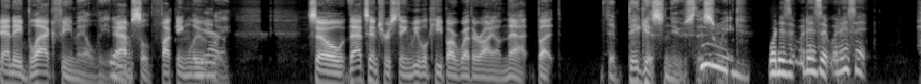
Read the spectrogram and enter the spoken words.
and a black female lead. Yeah. Absolutely, fucking lutely. So that's interesting. We will keep our weather eye on that. But the biggest news this Hmm. week. What is it? What is it? What is it?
